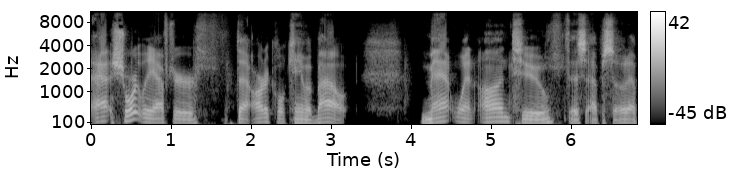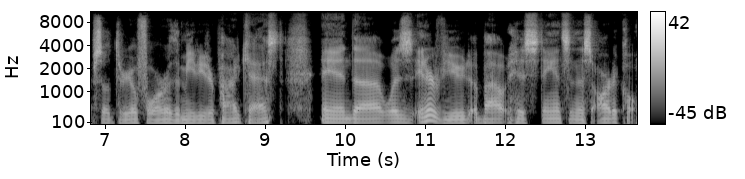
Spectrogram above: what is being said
at, shortly after that article came about, Matt went on to this episode, episode 304 of the Meat Eater podcast, and uh, was interviewed about his stance in this article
